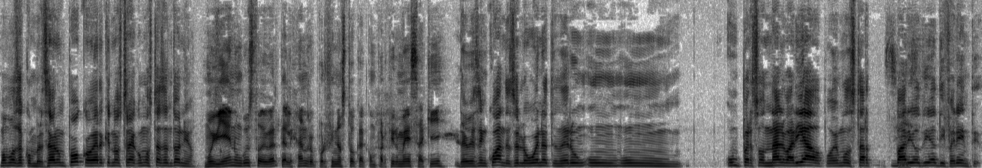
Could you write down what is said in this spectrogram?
Vamos a conversar un poco, a ver qué nos trae. ¿Cómo estás, Antonio? Muy bien, un gusto de verte, Alejandro. Por fin nos toca compartir mesa aquí. De vez en cuando, eso es lo bueno de tener un, un, un un personal variado, podemos estar varios días diferentes.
